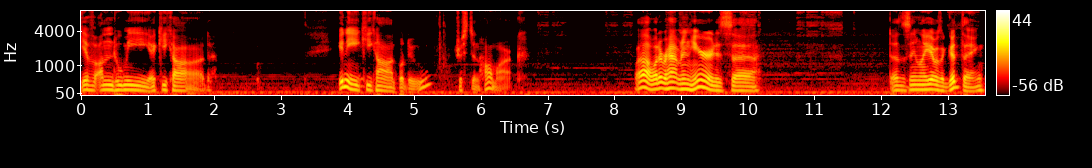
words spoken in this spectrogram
Give unto me a keycard. Any keycard will do. Tristan Hallmark. Well, whatever happened in here is, uh... Doesn't seem like it was a good thing.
